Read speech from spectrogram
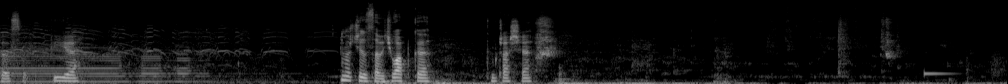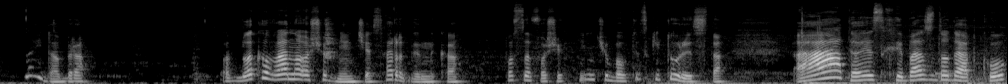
Teraz sobie piję. Możecie zostawić łapkę w tym czasie. No i dobra. Odblokowano osiągnięcie Sardynka. Postaw w osiągnięciu Bałtycki Turysta. A, to jest chyba z dodatku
